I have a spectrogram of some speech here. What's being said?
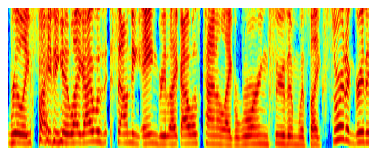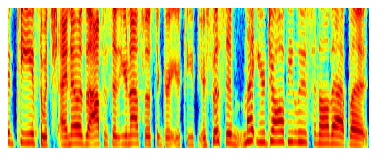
really fighting it. Like I was sounding angry. Like I was kind of like roaring through them with like sort of gritted teeth, which I know is the opposite. You're not supposed to grit your teeth. You're supposed to let your jaw be loose and all that. But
